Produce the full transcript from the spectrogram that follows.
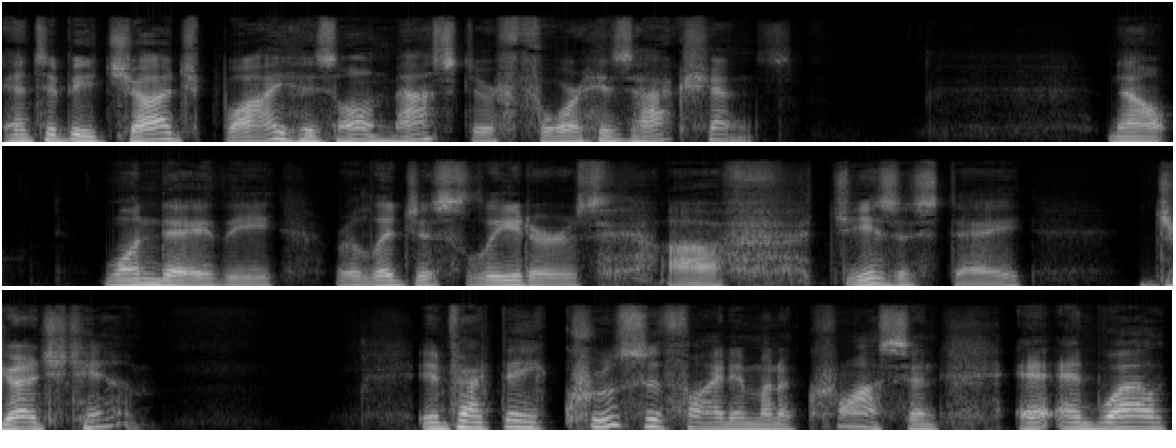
and to be judged by his own master for his actions. Now, one day the religious leaders of Jesus' day judged him. In fact, they crucified him on a cross, and, and while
